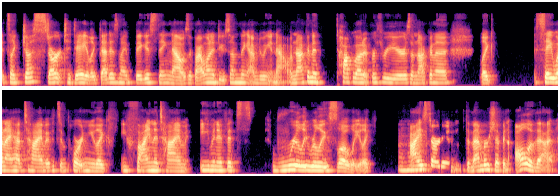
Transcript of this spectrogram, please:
it's like just start today. Like that is my biggest thing now is if i want to do something i'm doing it now. I'm not going to talk about it for 3 years. I'm not going to like say when i have time if it's important you like you find the time even if it's really really slowly. Like mm-hmm. i started the membership and all of that.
